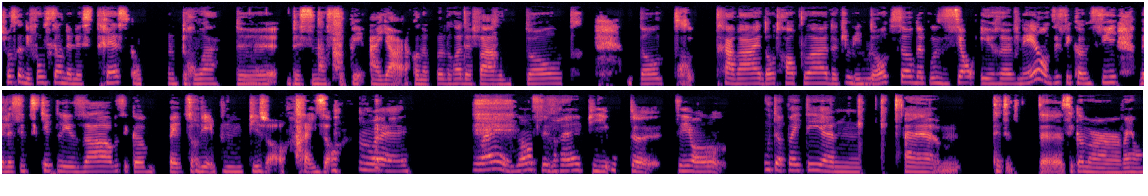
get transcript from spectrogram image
Je pense que des fois aussi on a le stress qu'on a le droit de, de s'émanciper ailleurs, qu'on n'a pas le droit de faire d'autres d'autres travail, d'autres emplois, d'occuper mm-hmm. d'autres sortes de positions et revenir. On dit c'est comme si, ben là, si tu quittes les arbres, c'est comme, ben, tu reviens plus, puis genre, trahison. Ouais. Ouais, non, c'est vrai. Puis, tu sais, on... Ou t'as pas été, euh, euh, c'est comme un, voyons,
